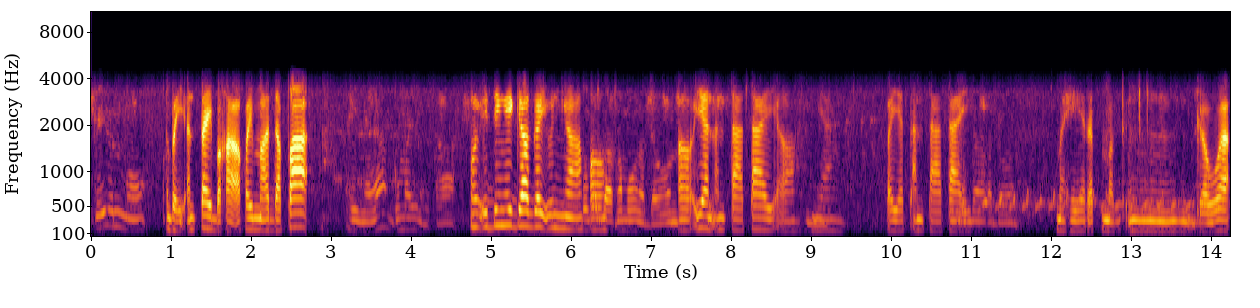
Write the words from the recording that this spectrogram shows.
Gayon mo, Abay, antay, baka ako'y madapa. ay nga, gumayon ka. O, idingi gagayon nga ako. Bumaba ka muna doon. Oh, yan ang tatay. Oh, yan. Payat ang tatay. Bumaba ka doon. Mahirap mag mm, gawa.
